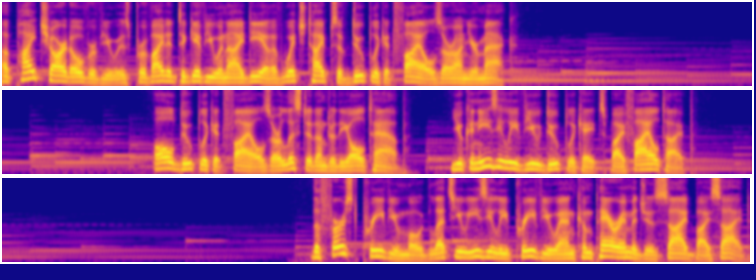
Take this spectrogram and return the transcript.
A pie chart overview is provided to give you an idea of which types of duplicate files are on your Mac. All duplicate files are listed under the All tab. You can easily view duplicates by file type. The first preview mode lets you easily preview and compare images side by side.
